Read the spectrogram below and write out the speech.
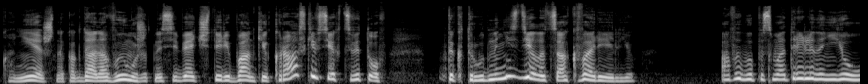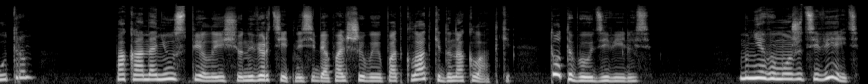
Конечно, когда она выможет на себя четыре банки краски всех цветов, так трудно не сделаться акварелью. А вы бы посмотрели на нее утром, пока она не успела еще навертеть на себя фальшивые подкладки да накладки. То-то бы удивились. Мне вы можете верить,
